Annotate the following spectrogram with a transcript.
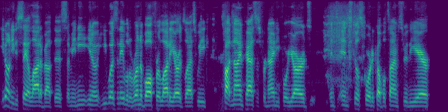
you don't need to say a lot about this. I mean, he, you know, he wasn't able to run the ball for a lot of yards last week. Caught nine passes for 94 yards, and, and still scored a couple times through the air.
